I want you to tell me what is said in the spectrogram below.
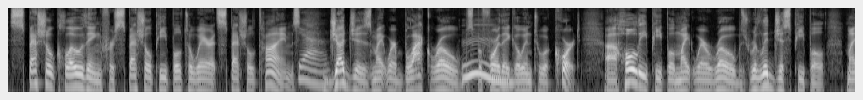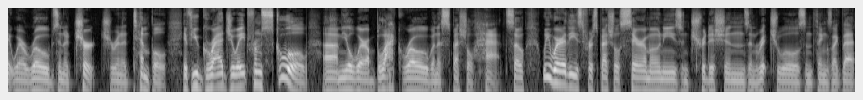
special clothing for special people to wear at special times. Yeah. Judges might wear black robes mm. before they go into a court. Uh, holy people might wear robes. Religious people might wear robes in a church or in a temple. If you graduate from school, um, you'll wear a black robe and a special hat. So we wear these used for special ceremonies and traditions and rituals and things like that.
